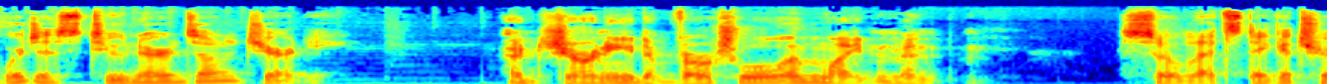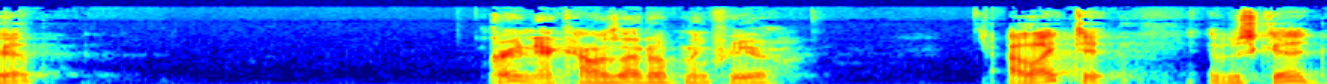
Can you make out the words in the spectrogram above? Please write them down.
we're just two nerds on a journey. A journey to virtual enlightenment. So let's take a trip. Great, Nick. How was that opening for you? I liked it. It was good.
